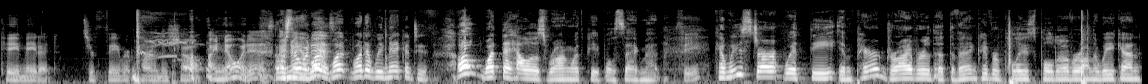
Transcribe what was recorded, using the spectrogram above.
Okay, you made it. It's your favorite part of the show. I know it is. I, was know thinking, it what, is. What, what did we make it to? Oh, what the hell is wrong with people segment. See? Can we start with the impaired driver that the Vancouver police pulled over on the weekend?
